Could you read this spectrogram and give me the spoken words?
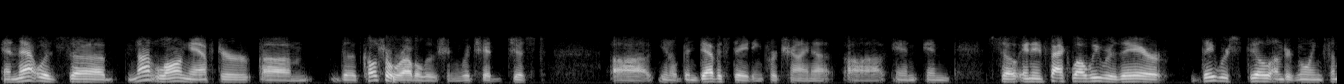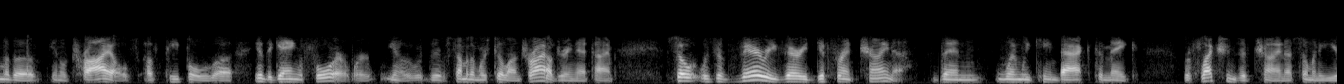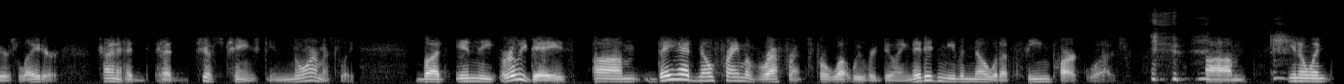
and that was uh, not long after um, the Cultural Revolution, which had just uh, you know been devastating for China, uh, and and so and in fact, while we were there, they were still undergoing some of the you know trials of people. Uh, you know, the Gang of Four were you know there, some of them were still on trial during that time. So it was a very very different China than when we came back to make reflections of China so many years later. China had had just changed enormously. But in the early days, um, they had no frame of reference for what we were doing. They didn't even know what a theme park was. um, you know when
